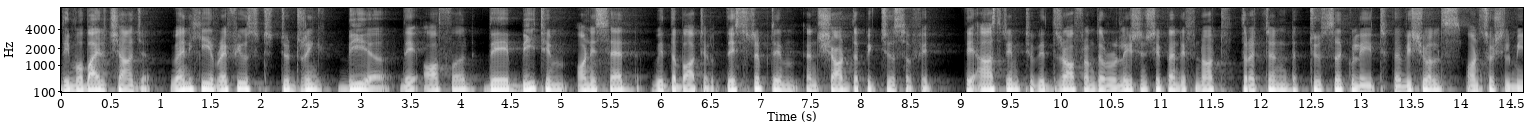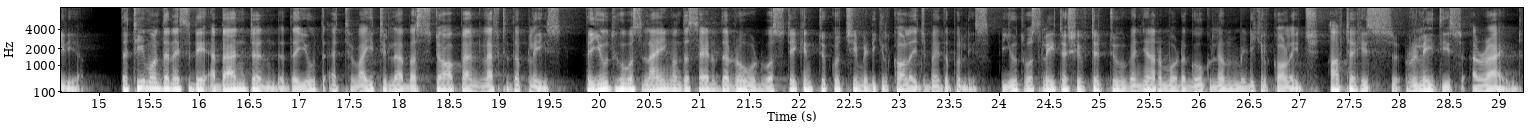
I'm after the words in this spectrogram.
the mobile charger. When he refused to drink beer they offered, they beat him on his head with the bottle. They stripped him and shot the pictures of it. They asked him to withdraw from the relationship and, if not, threatened to circulate the visuals on social media. The team on the next day abandoned the youth at Vyttila bus stop and left the place. The youth who was lying on the side of the road was taken to Kochi Medical College by the police. The youth was later shifted to Venjaramoodu Gokulam Medical College after his relatives arrived.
